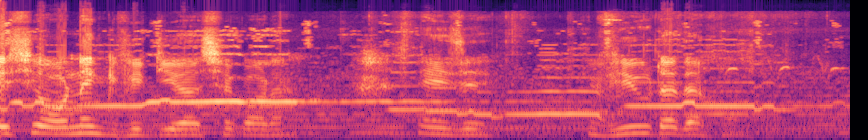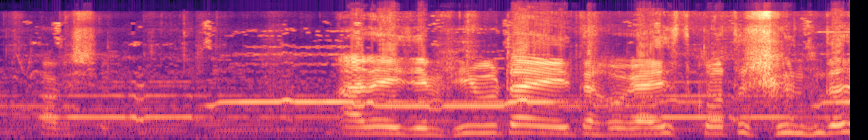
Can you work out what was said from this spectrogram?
বেশি অনেক ভিডিও আছে করা। এই যে ভিউটা দেখো আর এই যে ভিউটা এই দেখো গাইজ কত সুন্দর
